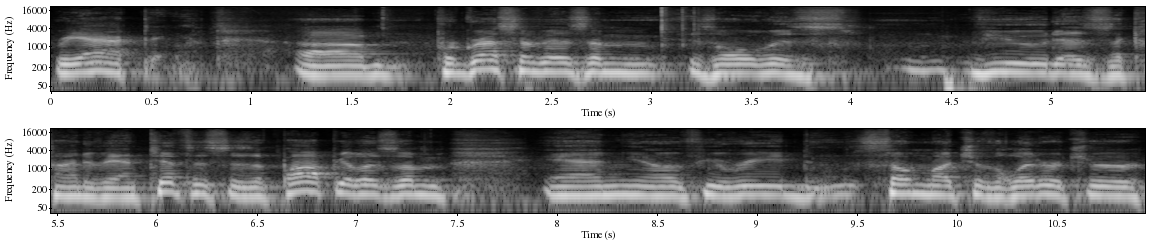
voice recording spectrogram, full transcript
reacting. Um, progressivism is always viewed as a kind of antithesis of populism. And, you know, if you read so much of the literature,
